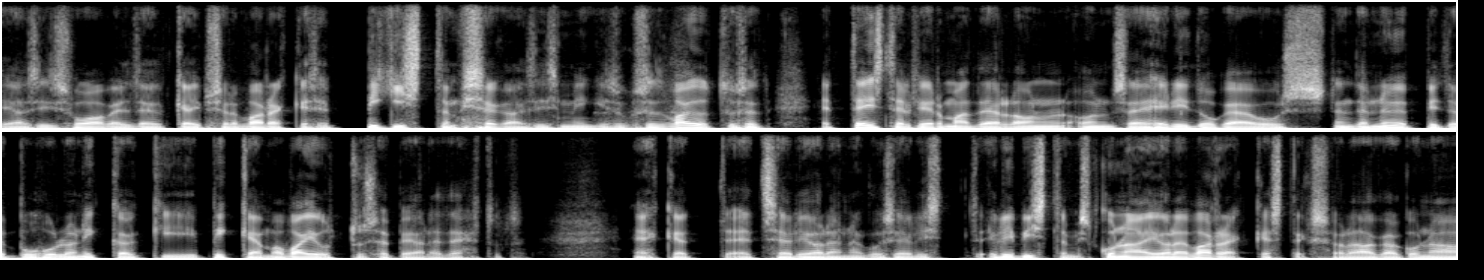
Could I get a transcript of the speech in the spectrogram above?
ja siis Huawei'l tegelikult käib selle varrekese pigistamisega siis mingisugused vajutused, et teistel firmadel on, on see helitugevus nende nööpide puhul on ikkagi pikema vajutuse peale tehtud ehk et, et seal ei ole nagu sellist libistamist, kuna ei ole varrekest, eks ole, aga kuna,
